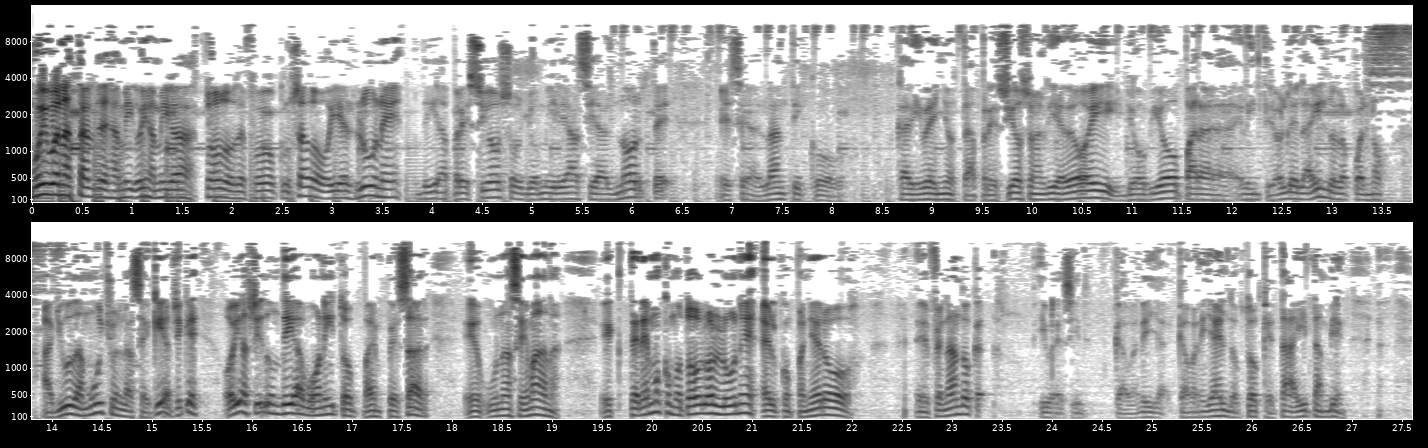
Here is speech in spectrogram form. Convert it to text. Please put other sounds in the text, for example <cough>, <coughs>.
Muy buenas tardes amigos y amigas todos de Fuego Cruzado. Hoy es lunes, día precioso. Yo miré hacia el norte, ese Atlántico caribeño está precioso en el día de hoy. Llovió para el interior de la isla, lo cual nos ayuda mucho en la sequía. Así que hoy ha sido un día bonito para empezar eh, una semana. Eh, tenemos como todos los lunes el compañero eh, Fernando, iba a decir Cabanilla, Cabanilla es el doctor que está ahí también.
